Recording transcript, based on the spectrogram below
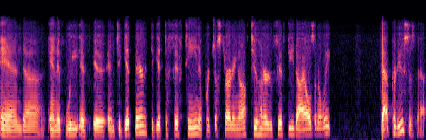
And uh, and if we if, if and to get there, to get to 15, if we're just starting off, 250 dials in a week. That produces that,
